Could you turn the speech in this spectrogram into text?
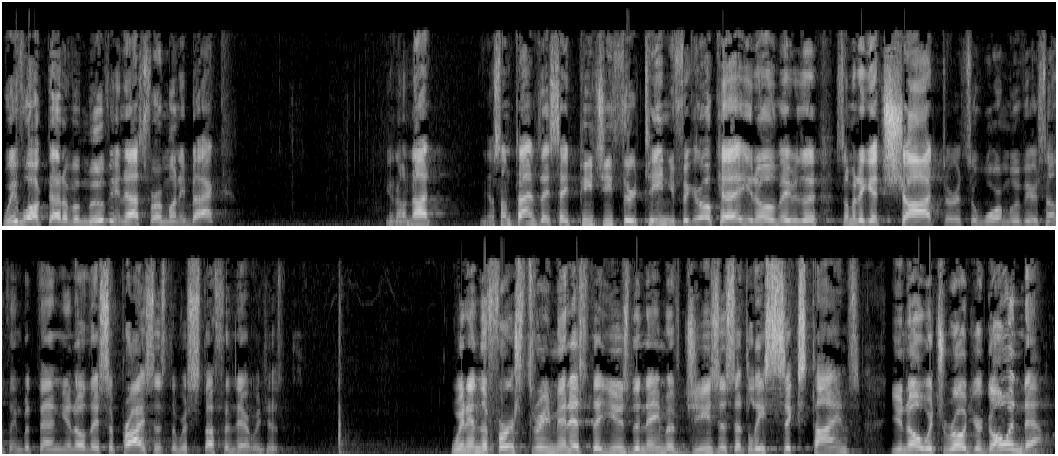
We've walked out of a movie and asked for our money back. You know, not you know, sometimes they say PG-13, you figure, okay, you know, maybe the, somebody gets shot or it's a war movie or something, but then you know, they surprised us, there was stuff in there, we just... When in the first three minutes they use the name of Jesus at least six times, you know which road you're going down.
